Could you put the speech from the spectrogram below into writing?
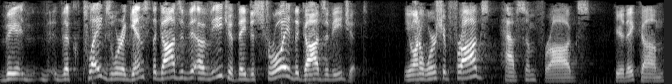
the, the plagues were against the gods of, of Egypt. They destroyed the gods of Egypt. You want to worship frogs? Have some frogs. Here they come.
